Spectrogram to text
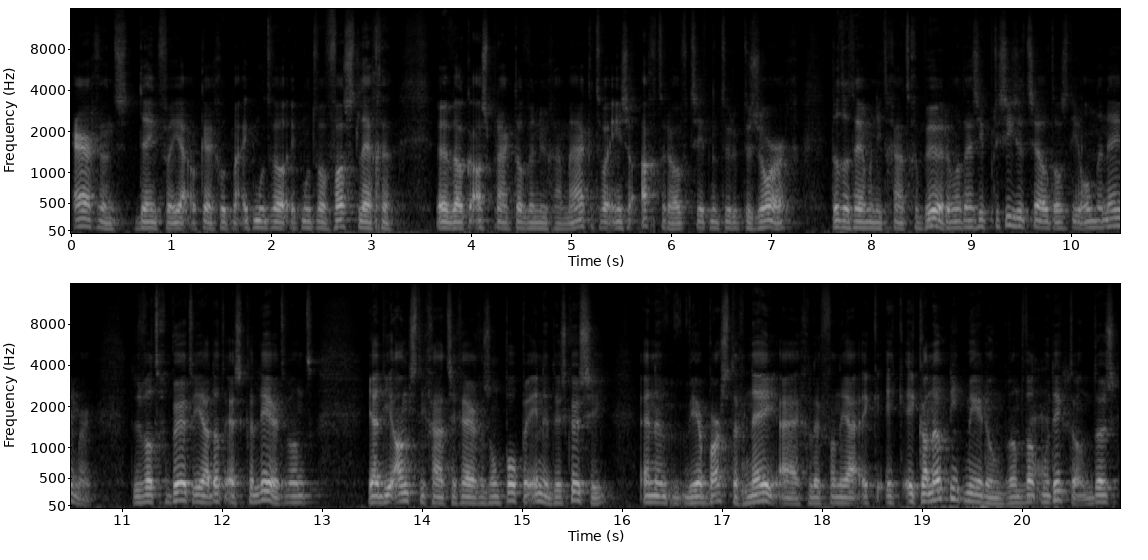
ergens denkt van ja oké goed, maar ik moet wel, ik moet wel vastleggen uh, welke afspraak dat we nu gaan maken. Terwijl in zijn achterhoofd zit natuurlijk de zorg dat het helemaal niet gaat gebeuren. Want hij ziet precies hetzelfde als die ondernemer. Dus wat gebeurt er? Ja, dat escaleert. Want ja, die angst die gaat zich ergens ontpoppen in een discussie. En een weerbarstig nee eigenlijk. Van ja, ik, ik, ik kan ook niet meer doen, want wat moet ik dan? Dus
